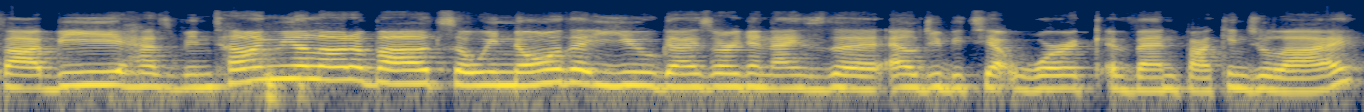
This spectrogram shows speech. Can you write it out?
Fabi has been telling me a lot about. So we know that you guys organized the LGBT at Work event back in July.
